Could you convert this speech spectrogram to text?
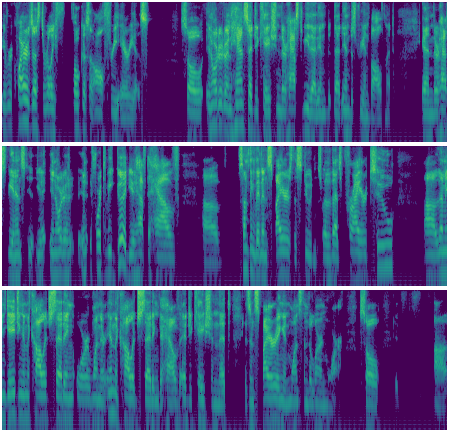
it requires us to really focus on all three areas so in order to enhance education there has to be that in that industry involvement and there has to be an in order for it to be good you have to have uh, something that inspires the students whether that's prior to uh, them engaging in the college setting or when they're in the college setting to have education that is inspiring and wants them to learn more. So uh,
